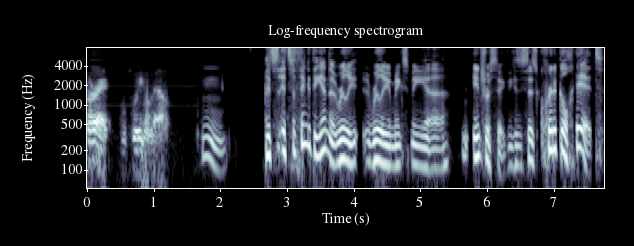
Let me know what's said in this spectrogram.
All right, it's legal now. Hmm. It's it's the thing at the end that really really makes me uh, interesting because he says critical hit.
